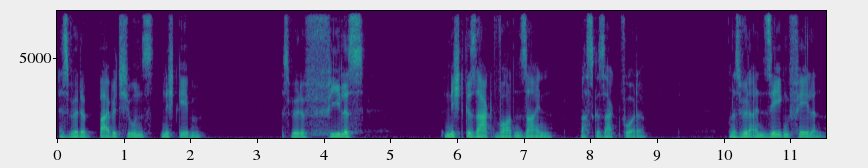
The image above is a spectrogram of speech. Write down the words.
Es würde Bible-Tunes nicht geben. Es würde vieles nicht gesagt worden sein, was gesagt wurde. Und es würde ein Segen fehlen.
